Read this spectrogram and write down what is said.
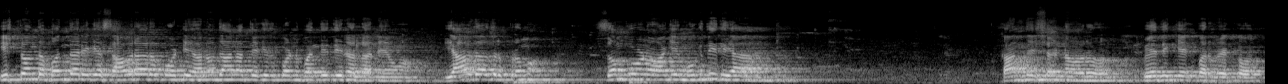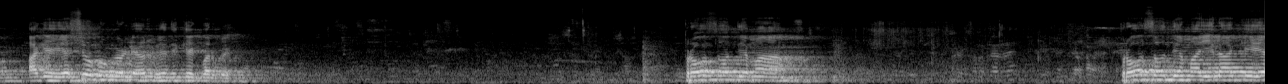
ಇಷ್ಟೊಂದು ಬಂದರಿಗೆ ಸಾವಿರಾರು ಕೋಟಿ ಅನುದಾನ ತೆಗೆದುಕೊಂಡು ಬಂದಿದ್ದೀರಲ್ಲ ನೀವು? ಯಾವುದಾದ್ರೂ ಪ್ರಮು, ಸಂಪೂರ್ಣವಾಗಿ ಮುಗಿದಿದೆಯಾ? ಕಾಂತೇಶಣ್ಣವರು ವೇದಿಕೆಗೆ ಬರಬೇಕು. ಹಾಗೆ ಯಶು ಗೊಂಗೊಳ್ಳಿ ಅವರು ವೇದಿಕೆಗೆ ಬರಬೇಕು. ಪ್ರವಾಸೋದ್ಯಮ. ಪ್ರವಾಸೋದ್ಯಮ ಇಲಾಖೆಯ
